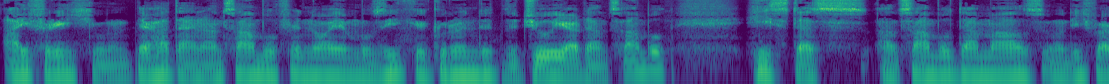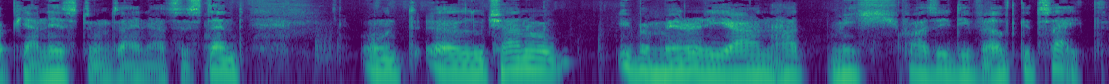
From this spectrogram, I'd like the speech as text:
eifrig und er hat ein Ensemble für neue Musik gegründet, the Juilliard Ensemble hieß das Ensemble damals und ich war Pianist und sein Assistent. Und äh, Luciano über mehrere Jahre hat mich quasi die Welt gezeigt.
